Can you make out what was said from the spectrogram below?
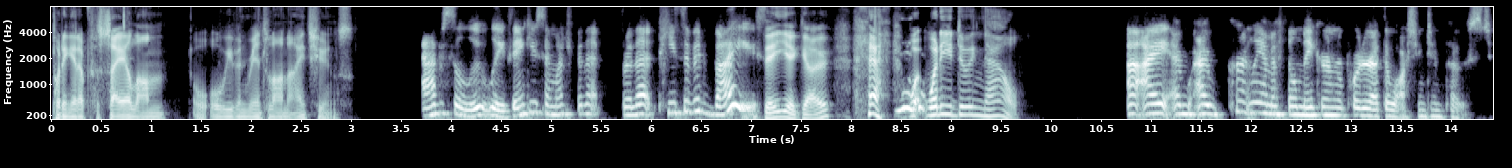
putting it up for sale on or, or even rental on iTunes. Absolutely. Thank you so much for that for that piece of advice. There you go. what what are you doing now? I am I currently am a filmmaker and reporter at the Washington Post.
